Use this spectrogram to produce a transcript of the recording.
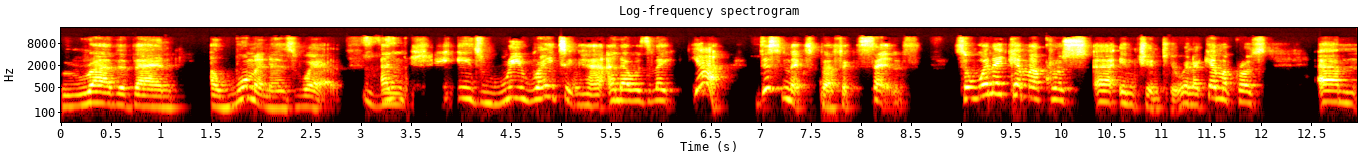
rather than a woman as well. Mm-hmm. And she is rewriting her. And I was like, yeah, this makes perfect sense. So when I came across uh, in Kintu, when I came across um,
